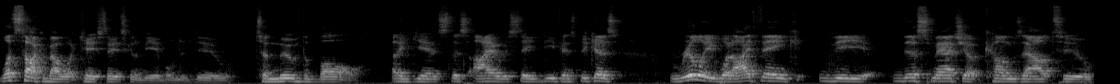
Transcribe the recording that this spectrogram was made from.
Let's talk about what K State's going to be able to do to move the ball against this Iowa State defense because really what I think the this matchup comes out to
